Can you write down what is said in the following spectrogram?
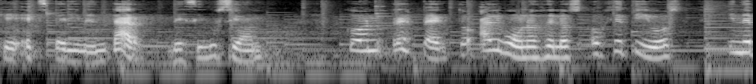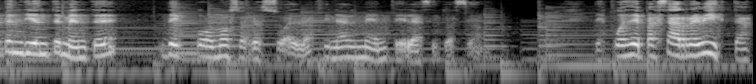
que experimentar desilusión, con respecto a algunos de los objetivos independientemente de cómo se resuelva finalmente la situación. Después de pasar revista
